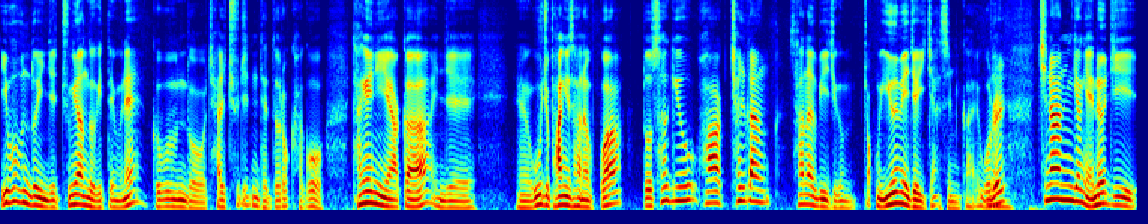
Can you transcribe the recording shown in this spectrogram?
이 부분도 이제 중요한 거기 때문에 그 부분도 잘 추진되도록 하고 당연히 아까 이제 예, 우주 방위 산업과 또 석유, 화학, 철강 산업이 지금 조금 위험해져 있지 않습니까? 이거를 네. 친환경 에너지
